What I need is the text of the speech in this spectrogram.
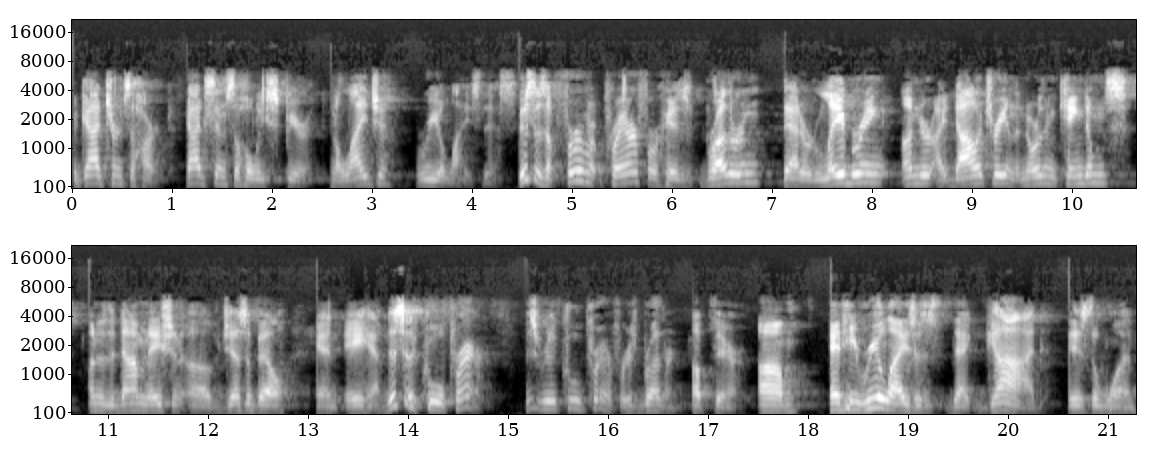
but God turns the heart. God sends the Holy Spirit. And Elijah realize this. This is a fervent prayer for his brethren that are laboring under idolatry in the northern kingdoms under the domination of Jezebel and Ahab. This is a cool prayer. This is a really cool prayer for his brethren up there. Um, and he realizes that God is the one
